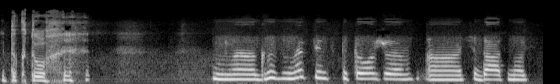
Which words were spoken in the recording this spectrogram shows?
это кто? Грызуны, в принципе, тоже э, сюда относятся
